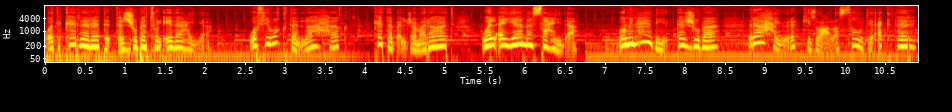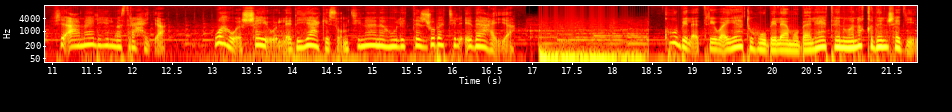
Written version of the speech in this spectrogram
وتكررت التجربة الإذاعية. وفي وقت لاحق كتب الجمرات والأيام السعيدة. ومن هذه التجربة راح يركز على الصوت أكثر في أعماله المسرحية. وهو الشيء الذي يعكس امتنانه للتجربة الإذاعية. قوبلت رواياته بلا مبالاة ونقد شديد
